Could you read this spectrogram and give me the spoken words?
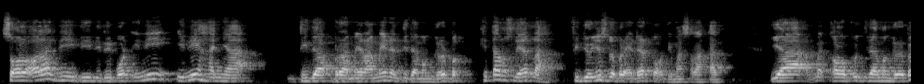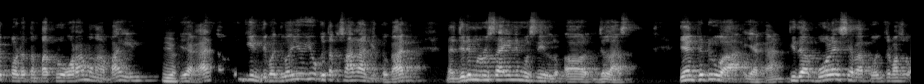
seolah-olah di, di, di report ini ini hanya tidak beramai-ramai dan tidak menggerebek. Kita harus lihatlah videonya sudah beredar kok di masyarakat. Ya kalaupun tidak menggerebek kalau ada tempat 40 orang mau ngapain? Iya. Ya kan? Mungkin tiba-tiba yuk yuk kita ke sana gitu kan. Nah, jadi menurut saya ini mesti uh, jelas. Yang kedua, ya kan, tidak boleh siapa pun termasuk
